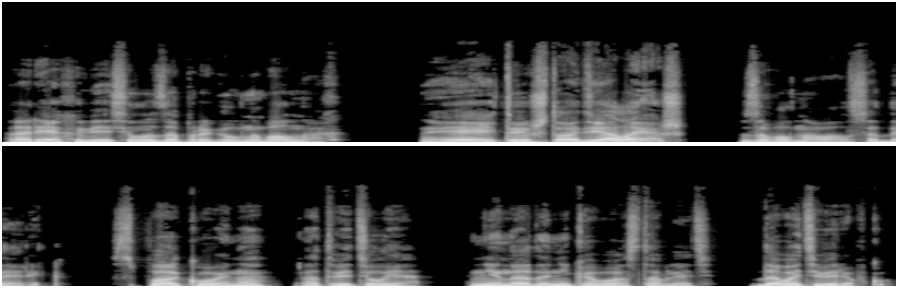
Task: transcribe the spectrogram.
Орех весело запрыгал на волнах. «Эй, ты что делаешь?» — заволновался Дерек. «Спокойно», — ответил я. «Не надо никого оставлять. Давайте веревку».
